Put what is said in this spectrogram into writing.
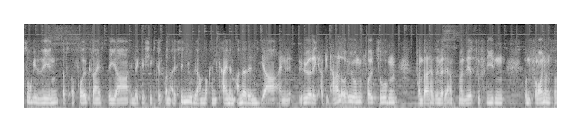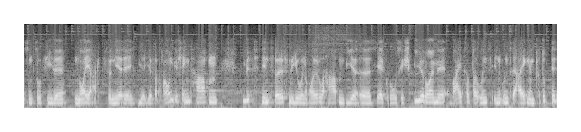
so gesehen das erfolgreichste Jahr in der Geschichte von Alfinio. Wir haben noch in keinem anderen Jahr eine höhere Kapitalerhöhung vollzogen. Von daher sind wir da erstmal sehr zufrieden und freuen uns, dass uns so viele neue Aktionäre hier ihr Vertrauen geschenkt haben. Mit den 12 Millionen Euro haben wir äh, sehr große Spielräume, weiter bei uns in unsere eigenen Produkte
